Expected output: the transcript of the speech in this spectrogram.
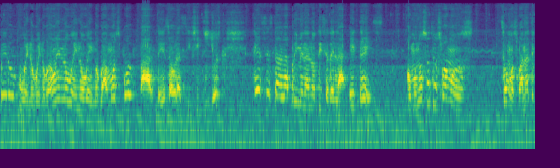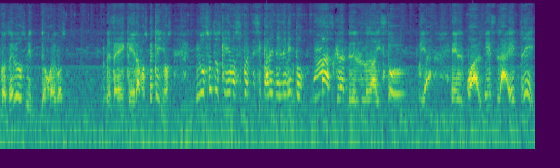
Pero bueno, bueno, bueno, bueno, bueno, vamos por partes, ahora sí chiquillos. ¿Qué es esta la primera noticia de la E3? Como nosotros somos, fanáticos de los videojuegos, desde que éramos pequeños, nosotros queríamos participar en el evento más grande de la historia, el cual es la E3.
